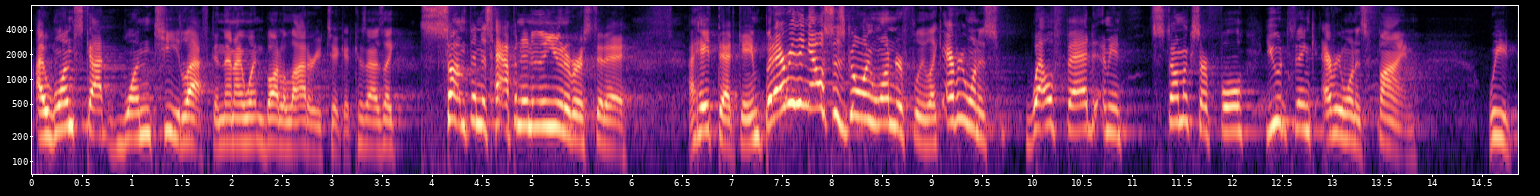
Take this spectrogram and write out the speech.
I once got one T left, and then I went and bought a lottery ticket because I was like, something is happening in the universe today. I hate that game. But everything else is going wonderfully. Like everyone is well fed. I mean, stomachs are full. You would think everyone is fine. We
